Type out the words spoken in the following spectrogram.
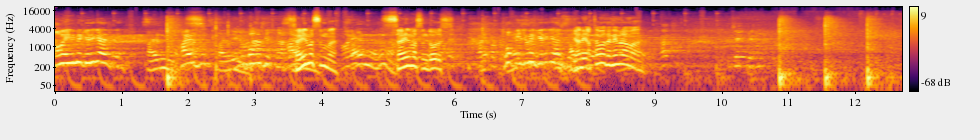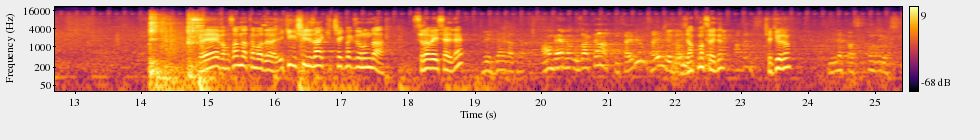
Aa elime geri geldi. Sayılmıyor. Hayır. Sayılmıyor. Bana bir sayılmasın mı? Sayılmasın doğrusu. top elime geri geldi. Yani atamadın Emre ama. Ve Hasan da atamadı. İki kişi ceza çekmek zorunda. Sıra Veysel'de. Ama ben bak uzaktan attım. Sayılıyor mu? Sayılmıyor. Yapmasaydın. Çekiyorum. Millet basketbol görsün.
